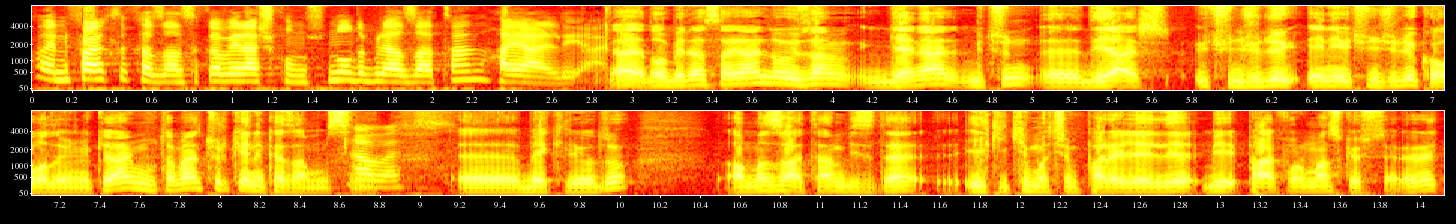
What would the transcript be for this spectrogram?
hani farklı kazansak averaj konusunda o da biraz zaten hayaldi yani. Evet o biraz hayaldi. O yüzden genel bütün e, diğer üçüncülüğü, en iyi üçüncülüğü kovalayan ülkeler muhtemelen Türkiye'nin kazanmasını Evet. e, bekliyordu. Ama zaten biz de ilk iki maçın paraleli bir performans göstererek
